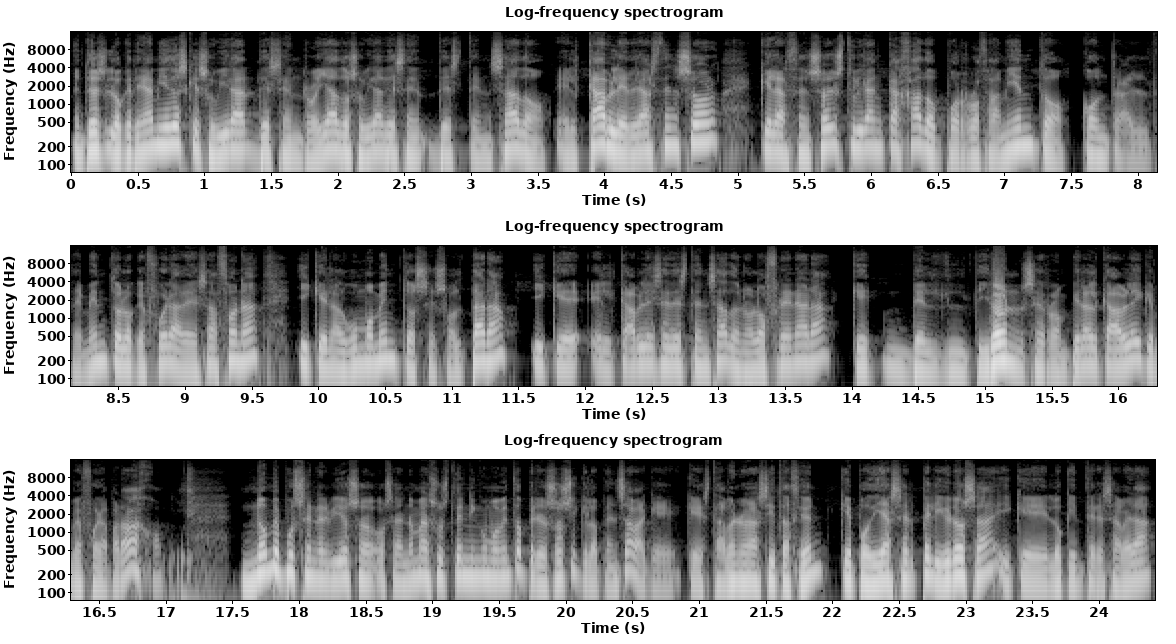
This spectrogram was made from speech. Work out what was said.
Entonces lo que tenía miedo es que se hubiera desenrollado, se hubiera destensado el cable del ascensor, que el ascensor estuviera encajado por rozamiento contra el cemento, lo que fuera de esa zona, y que en algún momento se soltara y que el cable ese destensado no lo frenara, que del tirón se rompiera el cable y que me fuera para abajo. No me puse nervioso, o sea, no me asusté en ningún momento, pero eso sí que lo pensaba, que, que, estaba en una situación que podía ser peligrosa y que lo que interesaba era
